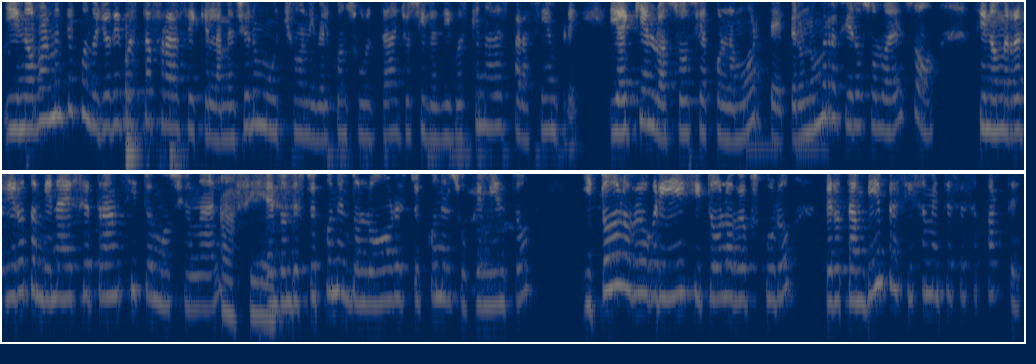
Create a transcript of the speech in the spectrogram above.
Y normalmente cuando yo digo esta frase, que la menciono mucho a nivel consulta, yo sí les digo, es que nada es para siempre. Y hay quien lo asocia con la muerte, pero no me refiero solo a eso, sino me refiero también a ese tránsito emocional Así en donde estoy con el dolor, estoy con el sufrimiento y todo lo veo gris y todo lo veo oscuro, pero también precisamente es esa parte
